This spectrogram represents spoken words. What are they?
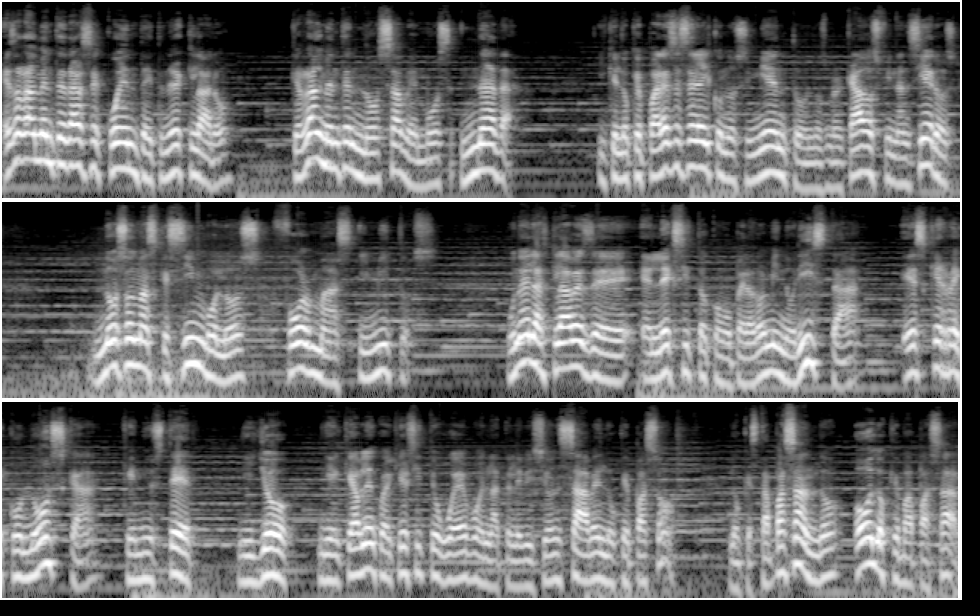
es realmente darse cuenta y tener claro que realmente no sabemos nada y que lo que parece ser el conocimiento en los mercados financieros no son más que símbolos, formas y mitos. Una de las claves del el éxito como operador minorista es que reconozca que ni usted, ni yo, ni el que habla en cualquier sitio web o en la televisión sabe lo que pasó, lo que está pasando o lo que va a pasar.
